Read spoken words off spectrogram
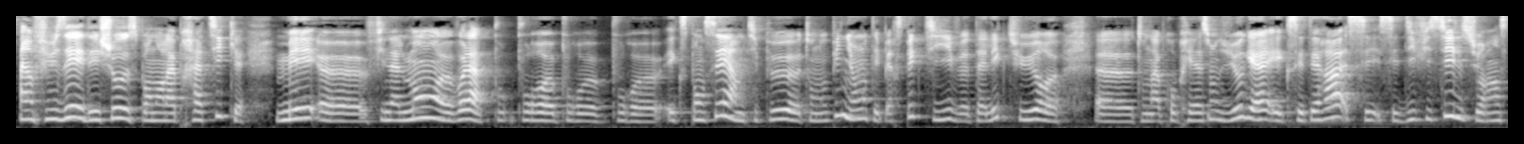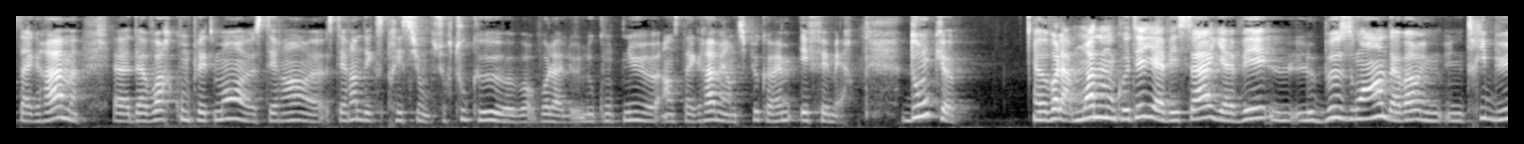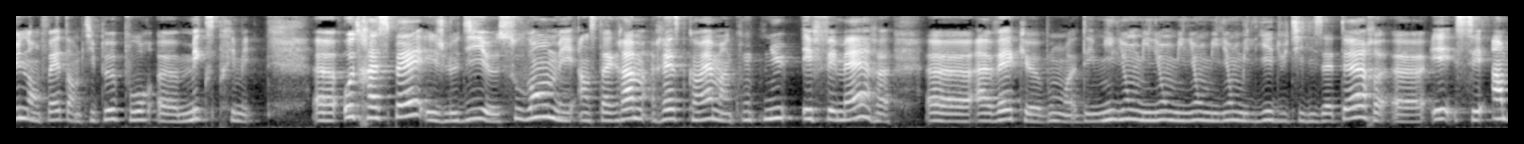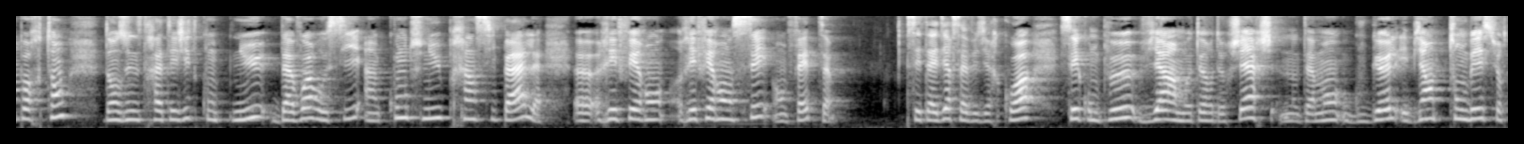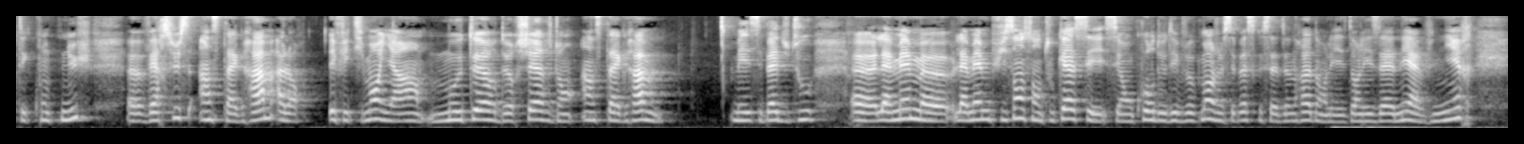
infuser des choses pendant la pratique, mais euh, finalement, euh, voilà, pour, pour, euh, pour, pour expanser un petit peu ton opinion, tes perspectives, ta lecture, ton appropriation du yoga, etc., c'est difficile sur Instagram d'avoir complètement ce terrain, ce terrain d'expression, surtout que, voilà, le contenu Instagram est un petit peu quand même éphémère. Donc, euh, voilà, moi de mon côté, il y avait ça, il y avait le besoin d'avoir une, tribune en fait un petit peu pour euh, m'exprimer. Euh, autre aspect, et je le dis souvent, mais Instagram reste quand même un contenu éphémère avec bon des millions, millions, millions, millions, milliers d'utilisateurs, et c'est important dans une stratégie de contenu d'avoir aussi un contenu principal référencé en fait c'est-à-dire, ça veut dire quoi? C'est qu'on peut, via un moteur de recherche, notamment Google, eh bien, tomber sur tes contenus euh, versus Instagram. Alors, effectivement, il y a un moteur de recherche dans Instagram mais c'est pas du tout euh, la même euh, la même puissance. En tout cas c'est en cours de développement. Je sais pas ce que ça donnera dans les dans les années à venir.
